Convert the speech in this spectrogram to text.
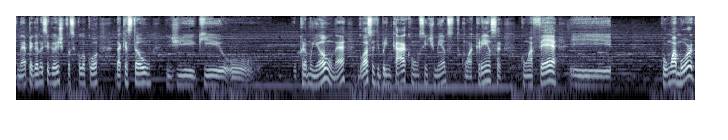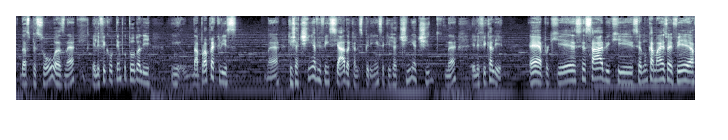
né, pegando esse gancho que você colocou da questão de que o, o Cramunhão, né, gosta de brincar com os sentimentos, com a crença, com a fé e com o amor das pessoas, né? Ele fica o tempo todo ali na própria Cris, né? Que já tinha vivenciado aquela experiência, que já tinha tido, né? Ele fica ali. É, porque você sabe que você nunca mais vai ver a,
